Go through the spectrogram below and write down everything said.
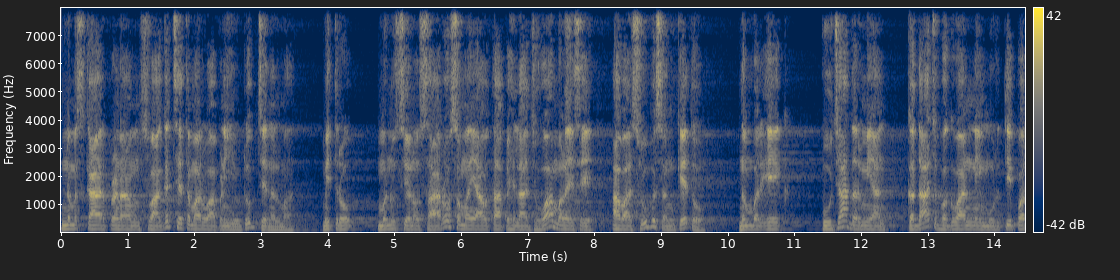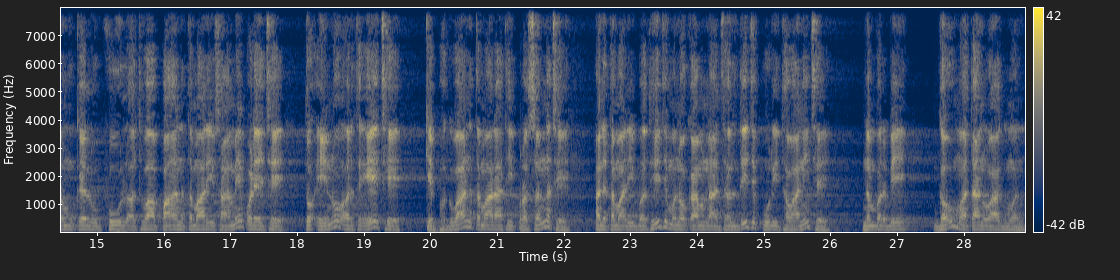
નમસ્કાર, પ્રણામ, સ્વાગત છે તમારું આપણી યુટ્યુબ ચેનલમાં. મિત્રો, મનુષ્યનો સારો સમય આવતા પહેલા જોવા મળે છે આવા શુભ સંકેતો. નંબર એક, પૂજા દરમિયાન કદાચ ભગવાનની મૂર્તિ પર મૂકેલું ફૂલ અથવા પાન તમારી સામે પડે છે, તો એનો અર્થ એ છે કે ભગવાન તમારાથી પ્રસન્ન છે અને તમારી બધી જ મનોકામના જલ્દી જ પૂરી થવાની છે. નંબર બે, ગૌ માતાનું આગમન.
